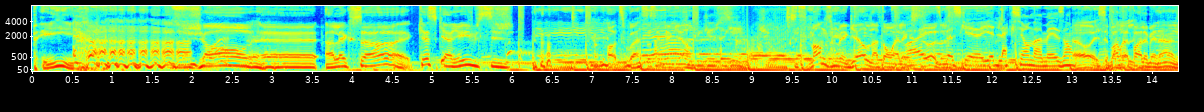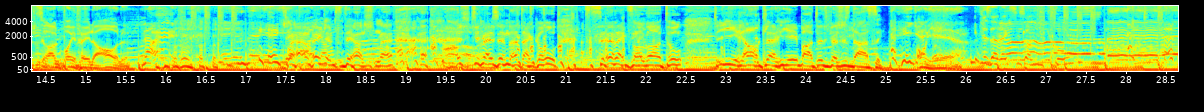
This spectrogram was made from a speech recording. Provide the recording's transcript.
pires. Genre, euh, Alexa, qu'est-ce qui arrive si je... Ah, tu vois, ça c'est Ah, Miguel. Si tu demandes du Miguel dans ton Alexa, Ouais, là, parce qu'il y a de l'action dans la maison. Ah ouais, c'est pas mal. faire le ménage. Tu rentres pas les feuilles dehors, là. Non. Avec le petit déhanchement. Je t'imagine dans ta cour, seul avec son gâteau. Il rentre rien, pas tout, il fait juste danser. Oh yeah! Il fait ça avec son micro.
